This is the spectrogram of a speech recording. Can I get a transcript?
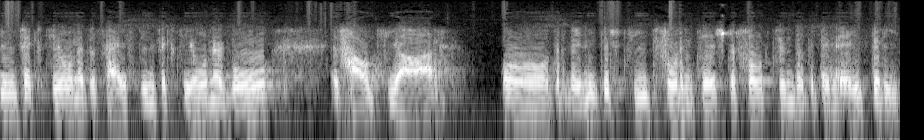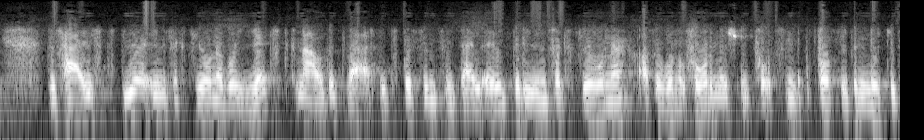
Infektionen, das heißt Infektionen, wo ein halbes Jahr oder weniger Zeit vor dem Test erfolgt sind oder den ältere. Das heißt, die Infektionen, die jetzt gemeldet werden, das sind zum Teil ältere Infektionen, also die noch vor dem Possible liegen.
